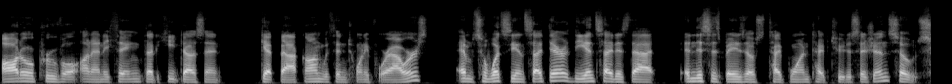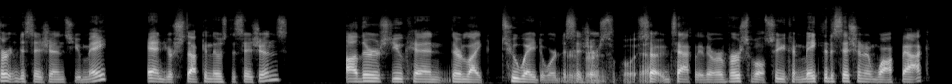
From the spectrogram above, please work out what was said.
auto approval on anything that he doesn't get back on within 24 hours. And so what's the insight there? The insight is that, and this is Bezos type one, type two decisions. So certain decisions you make and you're stuck in those decisions. Others you can, they're like two-way door decisions. Yeah. So exactly, they're reversible. So you can make the decision and walk back.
